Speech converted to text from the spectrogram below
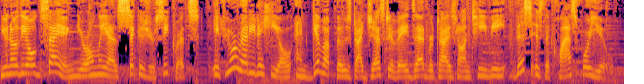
You know the old saying, you're only as sick as your secrets. If you're ready to heal and give up those digestive aids advertised on TV, this is the class for you.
